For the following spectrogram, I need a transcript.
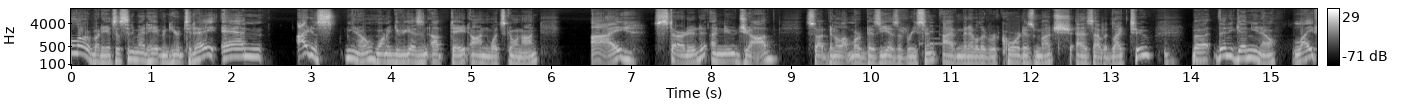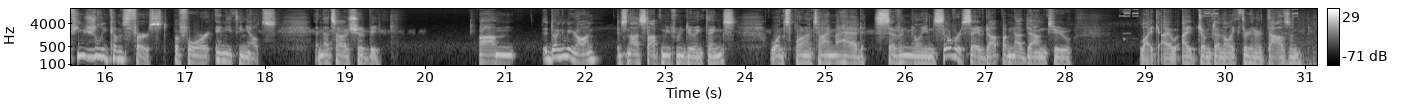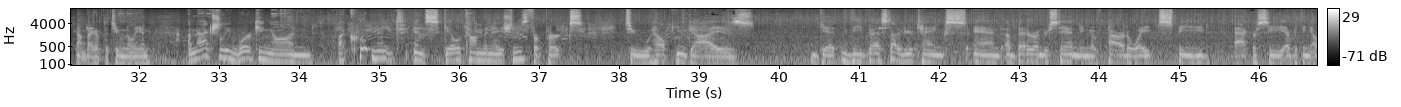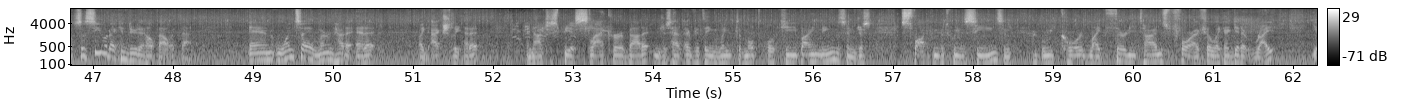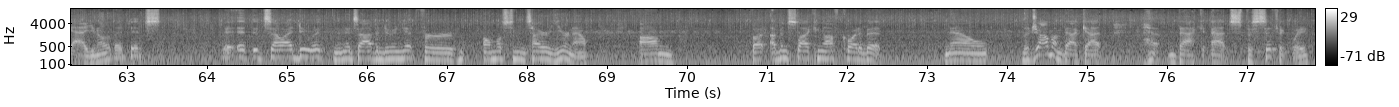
Hello everybody, it's a Sod Mad Haven here today, and I just, you know, want to give you guys an update on what's going on. I started a new job, so I've been a lot more busy as of recent. I haven't been able to record as much as I would like to, but then again, you know, life usually comes first before anything else, and that's how it should be. Um, don't get me wrong, it's not stopping me from doing things. Once upon a time, I had 7 million silver saved up. I'm now down to like, I, I jumped down to like 300,000, now back up to 2 million. I'm actually working on equipment and skill combinations for perks to help you guys get the best out of your tanks and a better understanding of power to weight, speed, accuracy, everything else. So see what I can do to help out with that. And once I learn how to edit, like actually edit, and not just be a slacker about it and just have everything linked to multiple key bindings and just swap swapping between scenes and record like 30 times before I feel like I get it right. Yeah, you know, that it's it, it's how I do it, and it's how I've been doing it for almost an entire year now. Um, but I've been slacking off quite a bit. Now, the job I'm back at, back at specifically,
